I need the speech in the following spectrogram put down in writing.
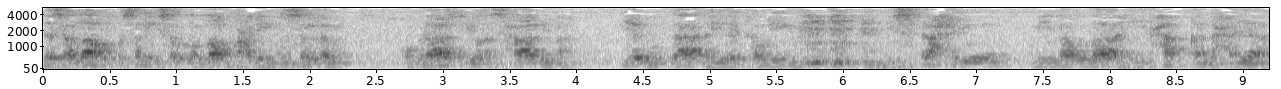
da se Allah poslanik sallallahu alaihi wa sallam obratio ashabima jednog dana i rekao im istahju min Allahi haqqa l-haja.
